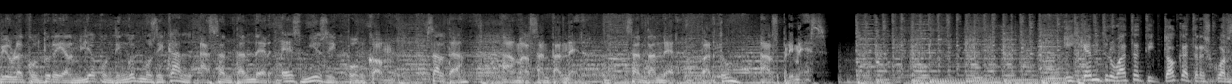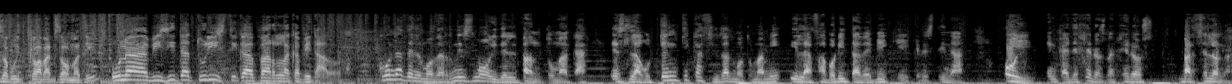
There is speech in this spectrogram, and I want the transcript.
Viu la cultura i el millor contingut musical a santanderesmusic.com. Salta amb el Santander. Santander, per tu, els primers. I què hem trobat a TikTok a tres quarts de vuit clavats del matí? Una visita turística per la capital. Cuna del modernismo y del pan tumaca, es la auténtica ciudad motomami y la favorita de Vicky y Cristina. Hoy, en Callejeros Venjeros, Barcelona.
